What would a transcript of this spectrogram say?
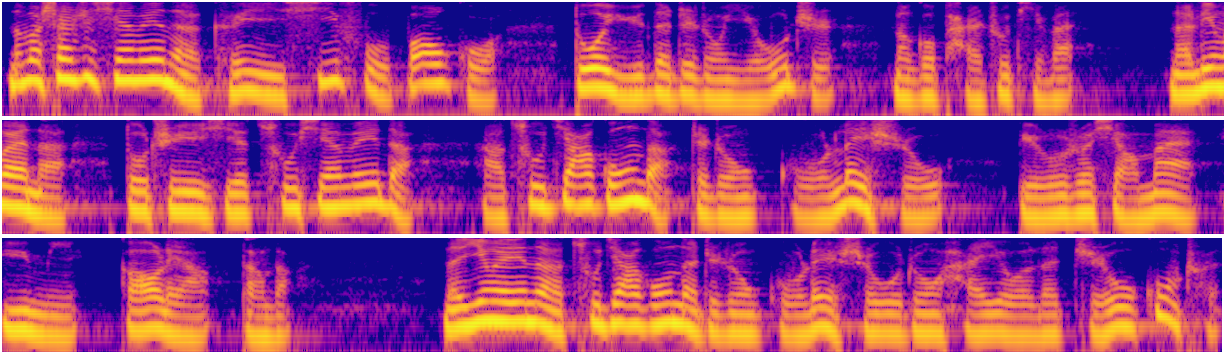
那么膳食纤维呢，可以吸附包裹多余的这种油脂，能够排出体外。那另外呢，多吃一些粗纤维的啊、粗加工的这种谷类食物，比如说小麦、玉米、高粱等等。那因为呢，粗加工的这种谷类食物中含有了植物固醇，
